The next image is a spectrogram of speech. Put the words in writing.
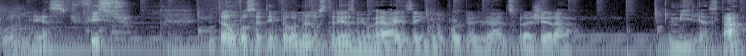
por mês, difícil. Então você tem pelo menos 3 mil reais em oportunidades para gerar milhas, tá?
